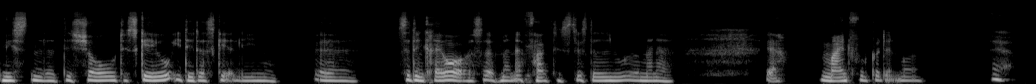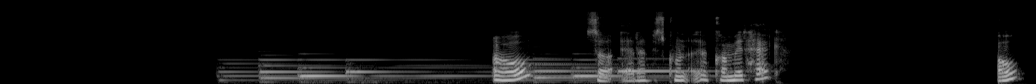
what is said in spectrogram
gnisten, eller det sjove, det skæve i det, der sker lige nu. Øh, så den kræver også, at man er faktisk til stede nu, og man er ja, mindful på den måde. Ja. Og så er der vist kun at komme et hack. Og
